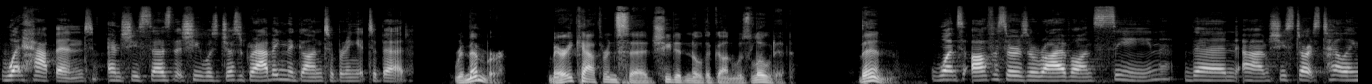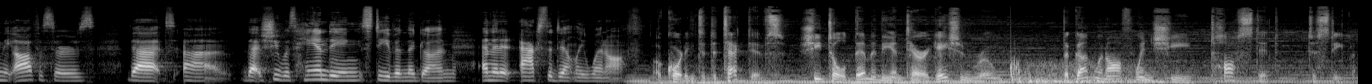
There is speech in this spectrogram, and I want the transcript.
what happened, and she says that she was just grabbing the gun to bring it to bed. Remember, Mary Catherine said she didn't know the gun was loaded. Then, Once officers arrive on scene, then um, she starts telling the officers that uh, that she was handing Stephen the gun and that it accidentally went off. According to detectives, she told them in the interrogation room the gun went off when she tossed it to Stephen.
